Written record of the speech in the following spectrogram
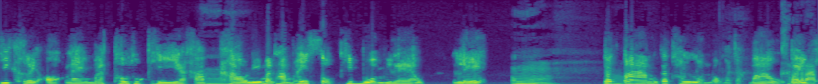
ที่เคยออกแรงมัดเท่าทุกทีอะครับอ่าคราวนี้มันทำให้ศพที่บวมอยู่แล้ว เละอืม แล้วอืมตามันก็ถลนออกมาจากเบ้าครับใบโพ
